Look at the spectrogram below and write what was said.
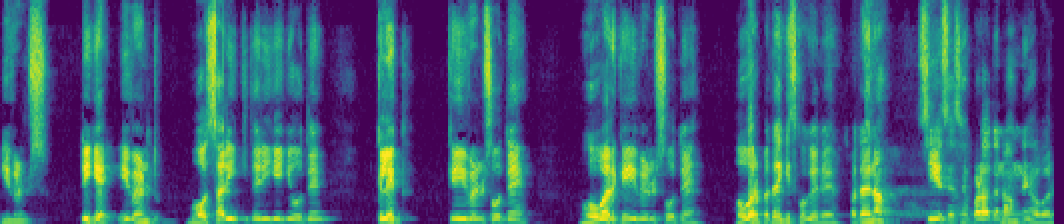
इवेंट्स ठीक है? इवेंट बहुत सारी तरीके के होते हैं। क्लिक के इवेंट्स होते हैं। होवर के इवेंट्स होते हैं। होवर पता है किसको कहते हैं? पता है ना? सीएसएस में पढ़ा था ना हमने होवर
